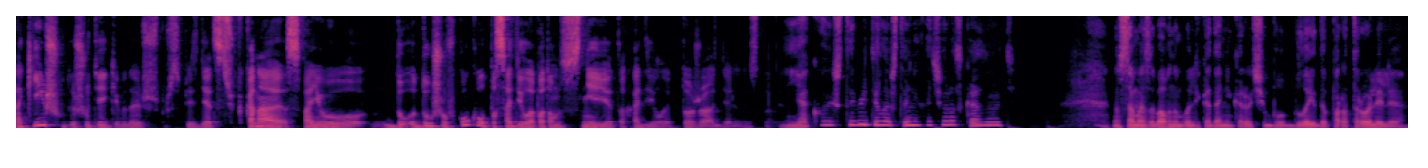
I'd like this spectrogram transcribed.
такие шут, шутейки выдает, что просто пиздец. Как она свою ду- душу в куклу посадила, а потом с ней это ходила, это тоже отдельная история. Я кое-что видела, что не хочу рассказывать. Но самое забавное было, когда они, короче, Бл- Блейда протроллили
